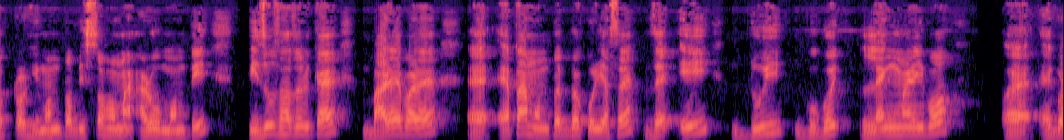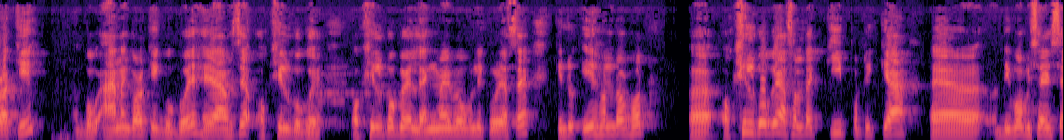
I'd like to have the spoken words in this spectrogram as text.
ডক্টৰ হিমন্ত বিশ্ব শৰ্মা আৰু মন্ত্ৰী পীযুষ হাজৰিকাই বাৰে বাৰে এটা মন্তব্য কৰি আছে যে এই দুই গগৈক লেং মাৰিব এগৰাকী আন এগৰাকী গগৈ সেয়া হৈছে অখিল গগৈ। অখিল গগৈ লেং মাৰিব বুলি কৈ আছে। কিন্তু এই সন্দৰ্ভত অখিল গগৈ আচলতে কি প্ৰতিক্ৰিয়া দিব বিচাৰিছে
